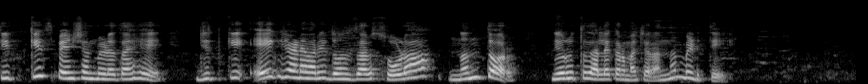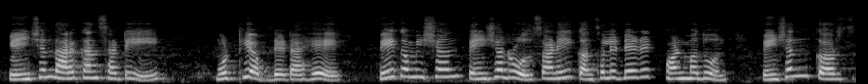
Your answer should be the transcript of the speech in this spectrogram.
तितकीच पेन्शन मिळत आहे जितकी एक जानेवारी दोन हजार सोळा नंतर निवृत्त झालेल्या कर्मचाऱ्यांना मिळते. पेन्शनधारकांसाठी मोठी अपडेट आहे. पे कमिशन पेन्शन रूल्स आणि कन्सॉलिडेटेड फंडमधून पेन्शन खर्च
